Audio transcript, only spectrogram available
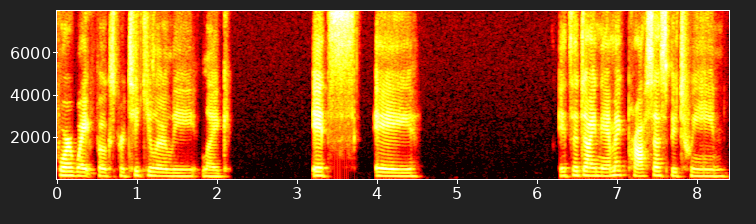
for white folks particularly like it's a it's a dynamic process between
